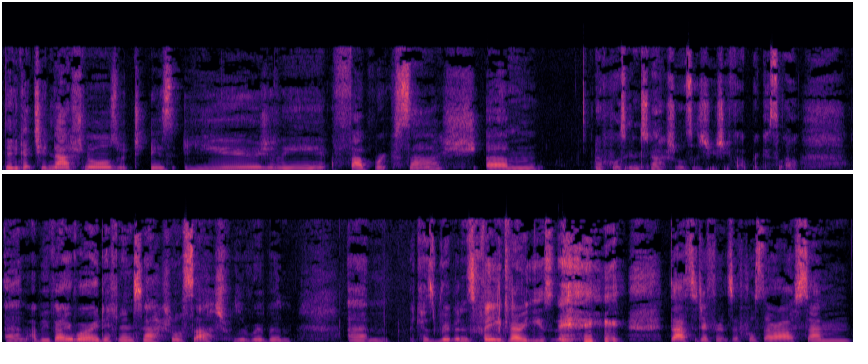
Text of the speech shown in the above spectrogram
Then you get to your nationals, which is usually fabric sash. Um, of course, internationals is usually fabric as well. Um, I'd be very worried if an international sash was a ribbon, um, because ribbons fade very easily. That's the difference. Of course, there are some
